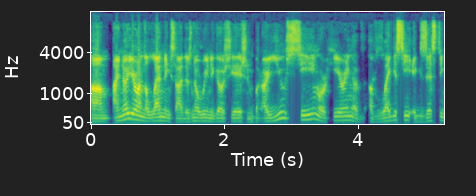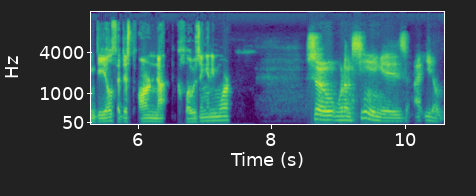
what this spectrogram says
Um, I know you're on the lending side. There's no renegotiation, but are you seeing or hearing of, of legacy existing deals that just are not closing anymore? So what I'm seeing is, you know,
